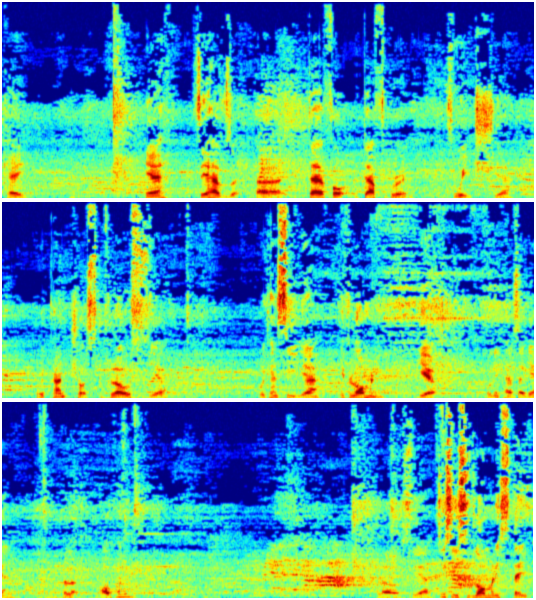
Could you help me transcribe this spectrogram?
Okay. Yeah. They have the uh, default diaphragm switch. Yeah. We can just close. Yeah. We can see. Yeah. If normally here, we can test again. Open. Close. Yeah. This is normally state.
